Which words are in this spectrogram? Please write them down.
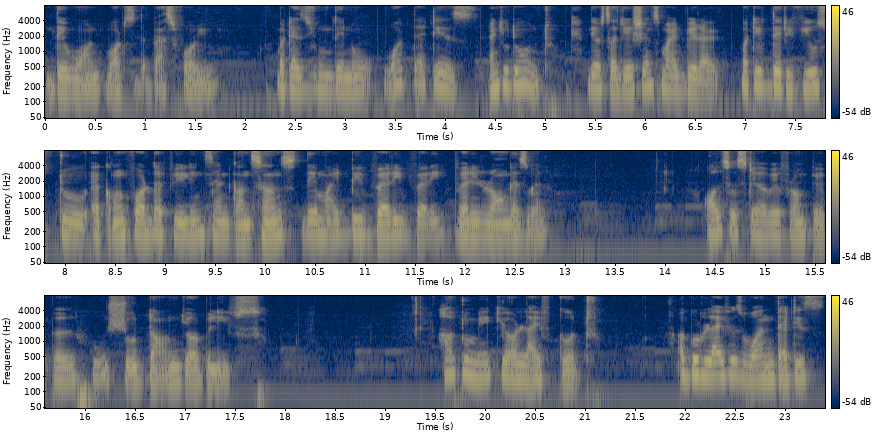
they want what's the best for you but assume they know what that is and you don't. Their suggestions might be right, but if they refuse to account for their feelings and concerns, they might be very, very, very wrong as well. Also, stay away from people who shoot down your beliefs. How to make your life good? A good life is one that is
